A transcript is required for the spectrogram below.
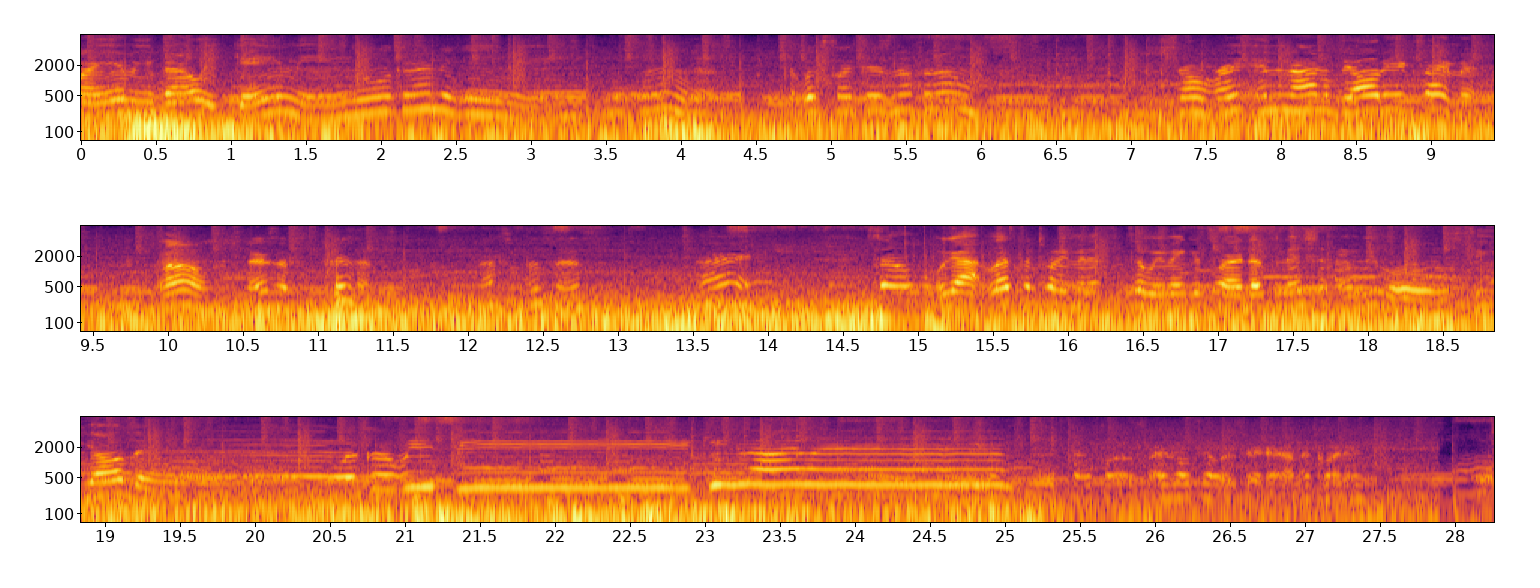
Miami Valley Gaming. What kind of gaming? What's that? It looks like there's nothing else. Drove right in and out of the, all the excitement. Oh, there's a prison. That's what this is. Alright. So, we got less than 20 minutes until we make it to our destination, and we will see y'all then. What we see! King Island! So close. Our hotel is right around the corner. Two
